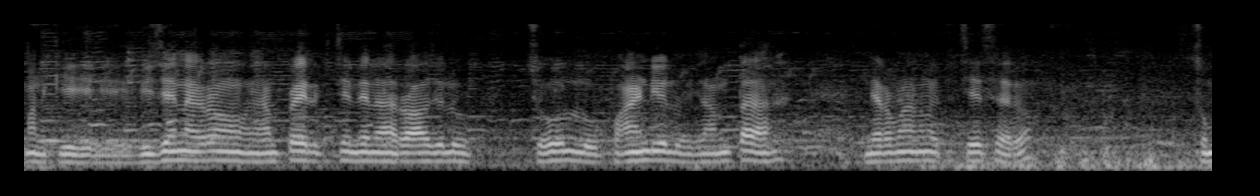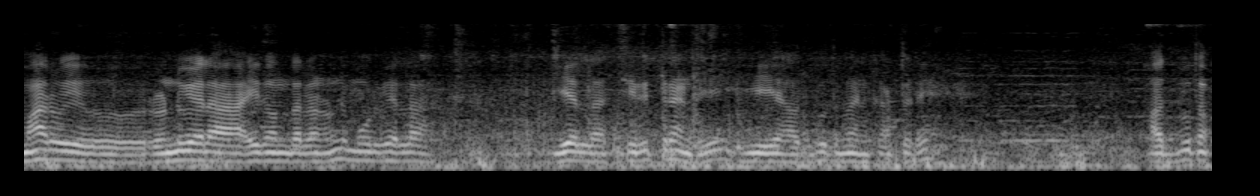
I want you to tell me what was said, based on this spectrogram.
మనకి విజయనగరం ఎంపైర్కి చెందిన రాజులు చోళ్ళు పాండ్యులు ఇదంతా నిర్మాణం అయితే చేశారు. సుమారు రెండు వేల ఐదు వందల నుండి మూడు వేల ఏళ్ళ చరిత్ర అండి ఈ అద్భుతమైన కట్టడి. అద్భుతం.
